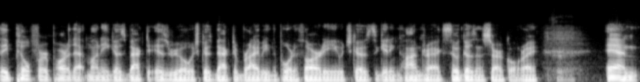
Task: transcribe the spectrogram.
they pilfer part of that money goes back to Israel, which goes back to bribing the port authority, which goes to getting contracts. So it goes in a circle, right? And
